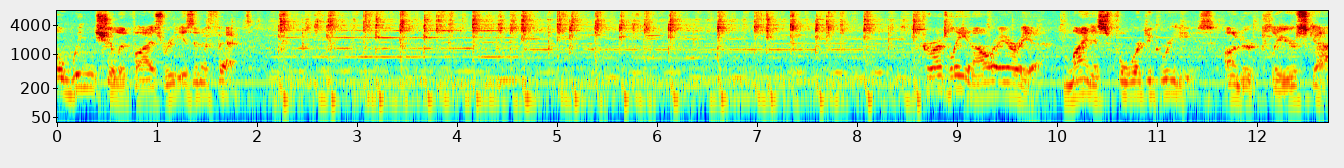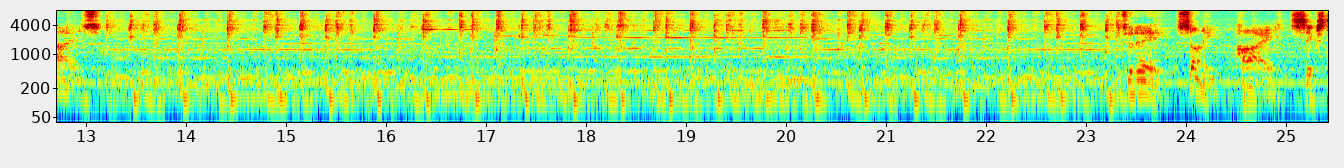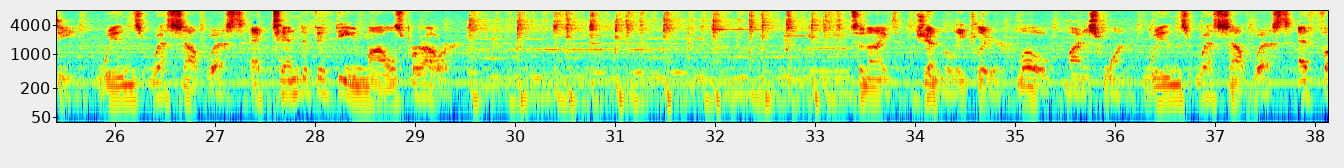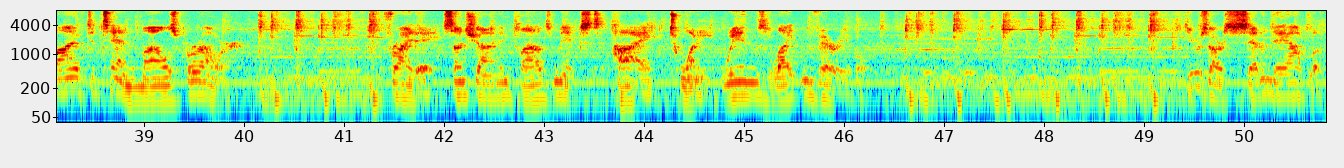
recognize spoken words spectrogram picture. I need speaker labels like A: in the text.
A: a wind chill advisory is in effect. Currently in our area, minus four degrees under clear skies. Today, sunny, high 16, winds west-southwest at 10 to 15 miles per hour. Tonight, generally clear, low minus 1, winds west-southwest at 5 to 10 miles per hour. Friday, sunshine and clouds mixed, high 20, winds light and variable. Here's our seven-day outlook.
